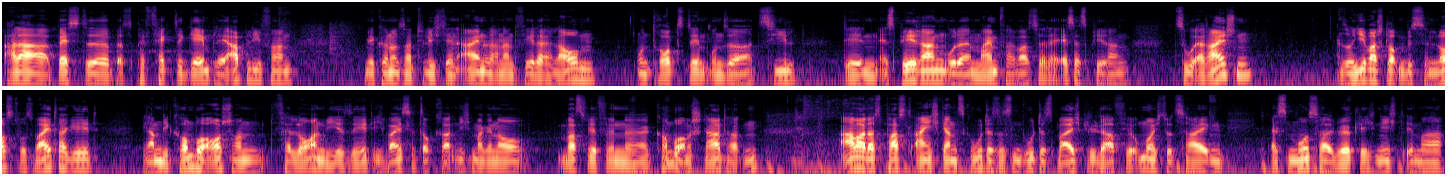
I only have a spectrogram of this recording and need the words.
allerbeste, das perfekte Gameplay abliefern. Wir können uns natürlich den einen oder anderen Fehler erlauben und trotzdem unser Ziel, den SP-Rang oder in meinem Fall war es ja der SSP-Rang, zu erreichen. Also hier war ich glaube ein bisschen lost, wo es weitergeht. Wir haben die Combo auch schon verloren, wie ihr seht. Ich weiß jetzt auch gerade nicht mal genau, was wir für eine Combo am Start hatten. Aber das passt eigentlich ganz gut. Das ist ein gutes Beispiel dafür, um euch zu zeigen, es muss halt wirklich nicht immer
